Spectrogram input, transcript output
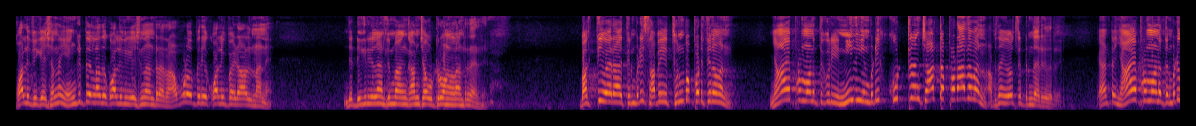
குவாலிஃபிகேஷன்னா எங்கிட்ட இல்லாத குவாலிஃபிகேஷனான்றார் அவ்வளோ பெரிய குவாலிஃபைடு ஆள் நான். இந்த டிகிரிலாம் திரும்ப அங்கே காமிச்சா விட்டுருவாங்களான்றாரு. பக்தி வைராகத்தின்படி சபையை துன்பப்படுத்தினவன். நியாயப்பிரமாணத்துக்குரிய நீதியின்படி குற்றம் சாட்டப்படாதவன். அப்படிதான் யோசிச்சுட்டு இருந்தார் இவர். என்கிட்ட நியாயப்பிரமாணத்தின்படி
